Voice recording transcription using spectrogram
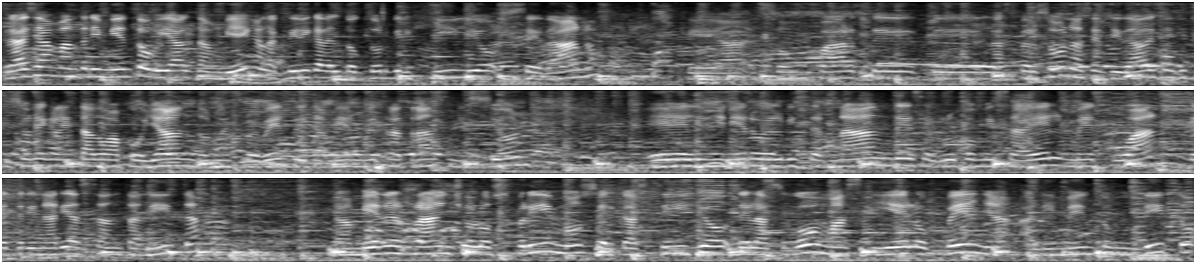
Gracias a Mantenimiento Vial también, a la clínica del doctor Virgilio Sedano, que ah, son parte de las personas, entidades e instituciones que han estado apoyando nuestro evento y también nuestra transmisión. El ingeniero Elvis Hernández, el grupo Misael, Metuan, Veterinaria Santa Anita, también el rancho Los Primos, el Castillo de las Gomas, Hielo Peña, Alimento Mundito,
